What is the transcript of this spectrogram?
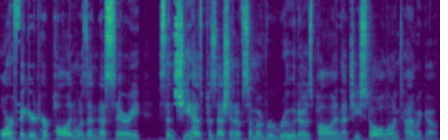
or figured her pollen was unnecessary since she has possession of some of Rurudo's pollen that she stole a long time ago.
